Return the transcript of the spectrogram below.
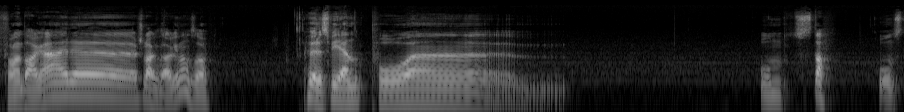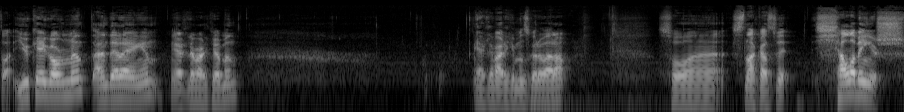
For en dag er slagdagen, altså. Høres vi igjen på onsdag. Onsdag. UK Government er en del av gjengen. Hjertelig velkommen. Hjertelig velkommen skal du være. Så snakkes vi. Tjallabingers!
